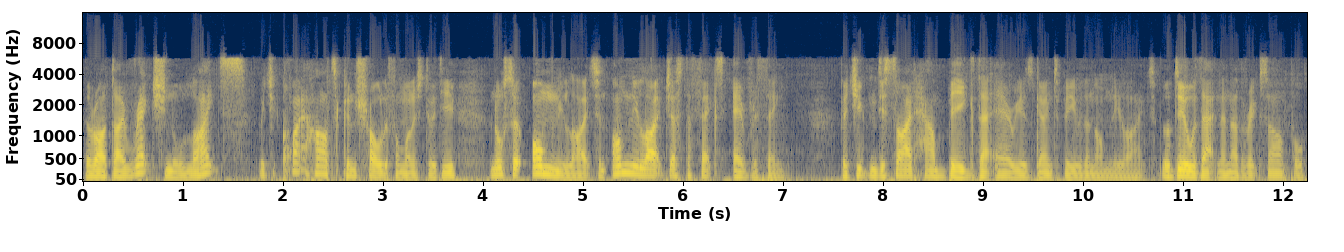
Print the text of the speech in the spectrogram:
There are directional lights, which are quite hard to control, if I'm honest with you, and also omni lights. And omni light just affects everything. But you can decide how big that area is going to be with an omni light. We'll deal with that in another example.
